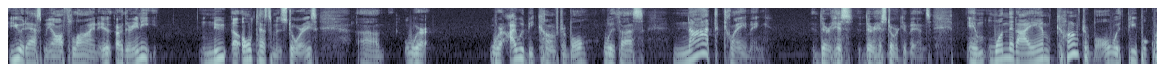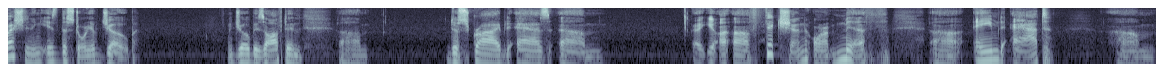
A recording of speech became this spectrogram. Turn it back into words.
you had asked me offline: Are there any new uh, Old Testament stories uh, where where I would be comfortable with us not claiming their his, their historic events? And one that I am comfortable with people questioning is the story of Job. Job is often um, described as um, a, a- a fiction or a myth uh, aimed at um,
